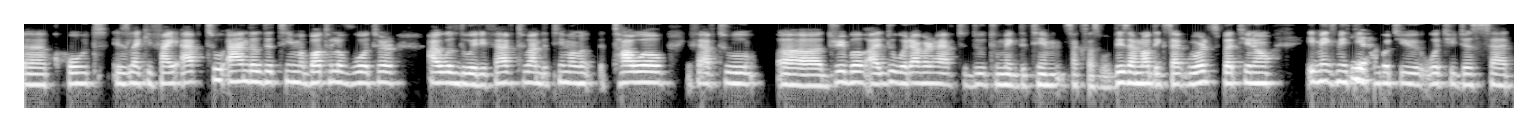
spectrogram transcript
uh, quote is like if i have to handle the team a bottle of water i will do it. If i have to hand the team a, a towel if i have to uh, dribble i'll do whatever i have to do to make the team successful. These are not exact words but you know it makes me think yeah. of what you what you just said.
